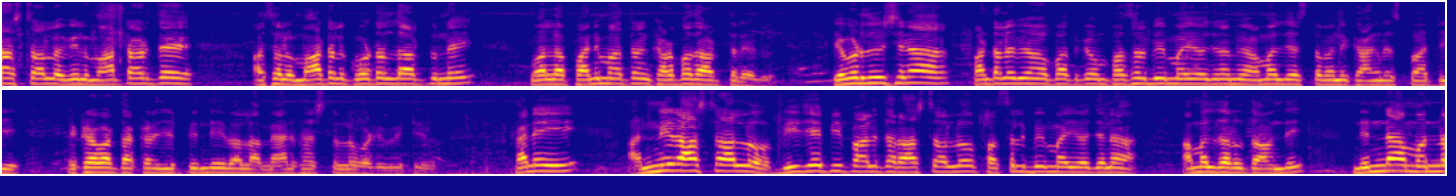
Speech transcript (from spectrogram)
రాష్ట్రాల్లో వీళ్ళు మాట్లాడితే అసలు మాటలు కోటలు దాటుతున్నాయి వాళ్ళ పని మాత్రం కడప దాటలేదు. ఎవరు చూసినా పంటల బీమా పథకం ఫసల్ బీమా యోజన మేము అమలు చేస్తామని కాంగ్రెస్ పార్టీ ఎక్కడ పడితే అక్కడ చెప్పింది వాళ్ళ మేనిఫెస్టోలో ఒకటి పెట్టారు కానీ అన్ని రాష్ట్రాల్లో బీజేపీ పాలిత రాష్ట్రాల్లో ఫసల్ బీమా యోజన అమలు జరుగుతూ ఉంది. నిన్న మొన్న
